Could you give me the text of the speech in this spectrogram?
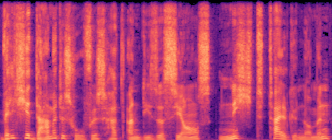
Welche Dame des Hofes hat an dieser Seance nicht teilgenommen,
